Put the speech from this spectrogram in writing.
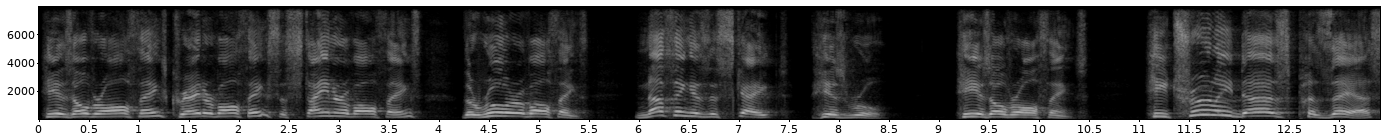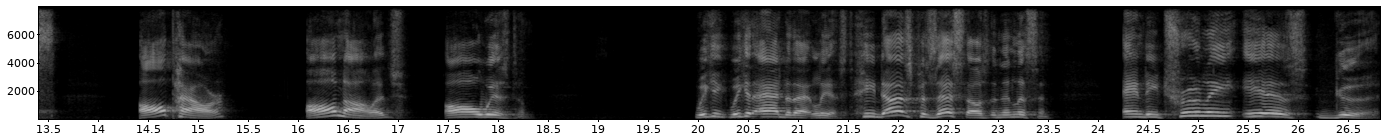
He is over all things, creator of all things, sustainer of all things, the ruler of all things. Nothing has escaped His rule. He is over all things. He truly does possess all power, all knowledge, all wisdom. We could, we could add to that list. He does possess those, and then listen, and he truly is good.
